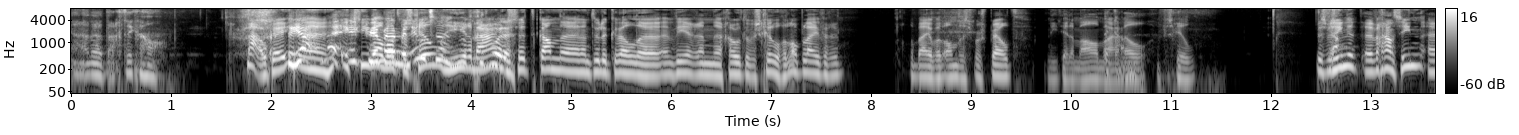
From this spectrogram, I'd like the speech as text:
Ja, dat dacht ik al. Nou, oké. Ja, eh, nee, ik, ik zie wel wat verschil eh, hier en daar. worden. Dus het kan eh, natuurlijk wel eh, weer een groter verschil gaan opleveren. Allebei wat anders voorspeld. Niet helemaal, maar wel een verschil. Dus we, Ja. zien het, we gaan het zien. Eh,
